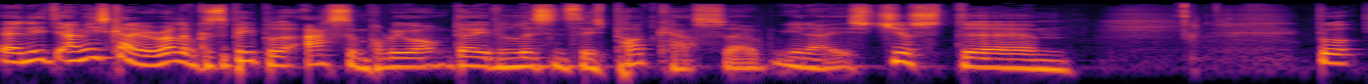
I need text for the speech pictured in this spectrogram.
And it, I mean, it's kind of irrelevant because the people that ask them probably won't don't even listen to this podcast. So you know, it's just. Um, but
